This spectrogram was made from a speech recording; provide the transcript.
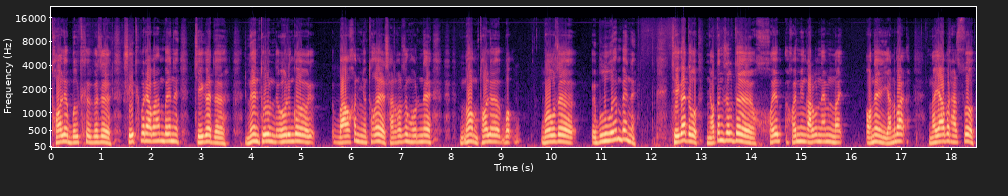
толе былтхы гызы шейтк бір абам бен тегеді нен турун өрінго баахан нютуга саргалжың хорне ном толе бооза эбулуэн бене тегадо нятан жылды хоймин гарбын намын оне янба ноябрь харсу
